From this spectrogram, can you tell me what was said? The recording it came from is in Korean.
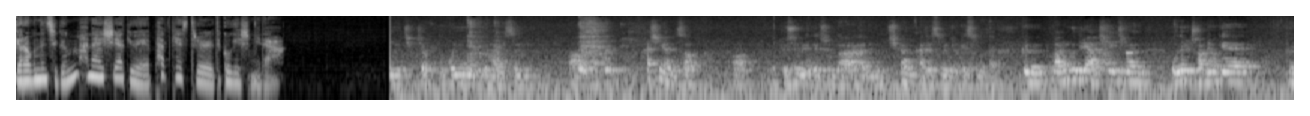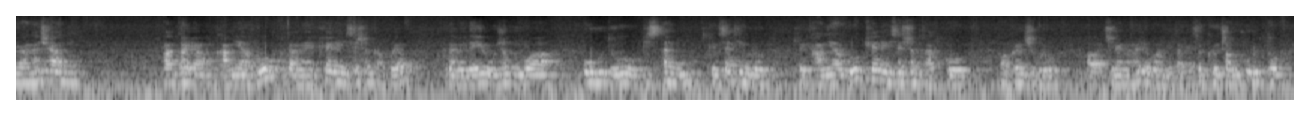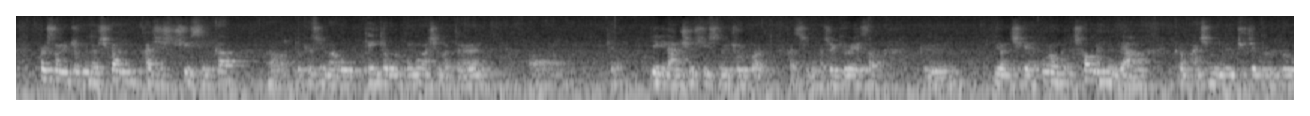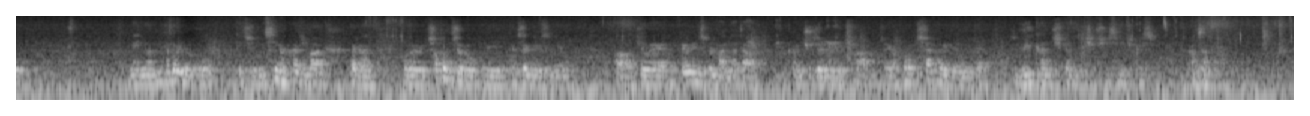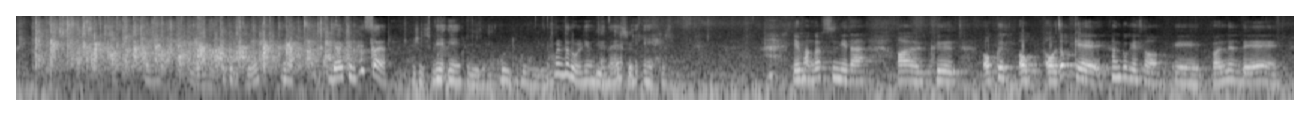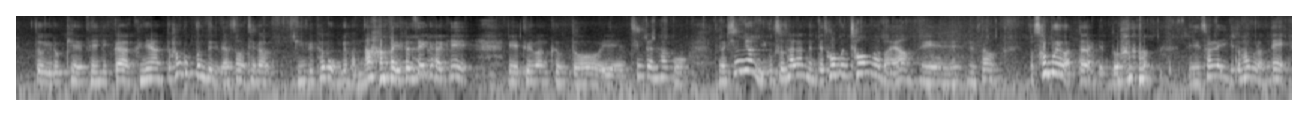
여러분은 지금 하나의 씨앗 교회 팟캐스트를 듣고 계십니다. 직접 또 본인 얘기도 말씀 어, 하시면서 어, 교수님에 대해서 좀 더 알아가는 시간 가졌으면 좋겠습니다. 그 많은 분들이 아시겠지만 오늘 저녁에 그한 1시간 반가량 강의하고 그 다음에 Q&A 세션 갖고요. 그 다음에 내일 오전과 오후도 비슷한 그 세팅으로 강의하고 Q&A 세션 갖고 어, 그런 식으로 어, 진행을 하려고 합니다. 그래서 그 전후로 또 personally 조금 더 시간 가지실 수 있으니까 어, 또 교수님하고 개인적으로 궁금하신 것들은 어, 얘기 나누실 수 있으면 좋을 것 같습니다. 저희 교회에서 그 이런 식의 포럼은 처음 했는데 아마 그런 관심 있는 주제들로 매년 해보려고 그렇게 지금 생각하지만 약간 오늘 첫 번째로 우리 백설 교수님 어, 교회 페미니즘을 만나다 그런 주제로 아, 저희가 포럼 시작하게 됐는데 유익한 시간 되실 수 있으면 좋겠습니다. 감사합니다. 해드릴게요. 네. 내가 지금 했어요. 하셨어요? 예, 예. 그럼 이거는 홀드를 올리면 홀드를 올리면 네, 되나요? 예. 됐습니다. 예, 반갑습니다. 아, 그, 엊그, 어, 어저께 한국에서 예, 왔는데, 또 이렇게 뵈니까 그냥 또 한국 분들이라서 제가 비행기를 타고 온 게 맞나? 이런 생각이 예, 들 만큼 또 예, 친근하고 제가 10년 미국서 살았는데 서부는 처음 와봐요. 예, 그래서 또 서부에 왔다는 게또 예, 설레이기도 하고 그런데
